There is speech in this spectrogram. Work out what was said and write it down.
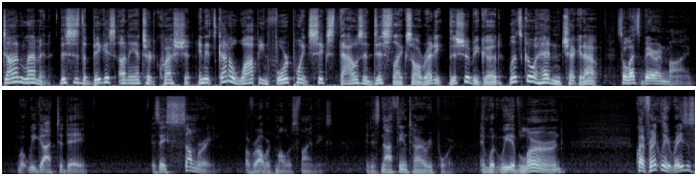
Don Lemon. This is the biggest unanswered question, and it's got a whopping 4.6 thousand dislikes already. This should be good. Let's go ahead and check it out. So let's bear in mind what we got today is a summary of Robert Mueller's findings. It is not the entire report. And what we have learned, quite frankly, it raises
